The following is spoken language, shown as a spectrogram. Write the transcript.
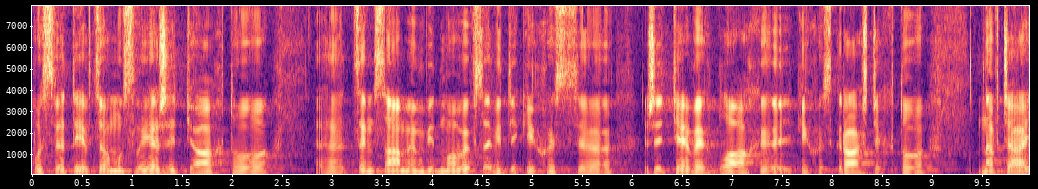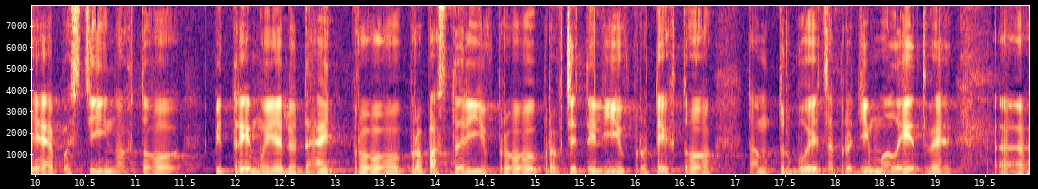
посвятив цьому своє життя, хто е, цим самим відмовився від якихось е, життєвих благ, е, якихось кращих, хто навчає постійно, хто підтримує людей, про, про пасторів, про, про вчителів, про тих, хто там турбується про дім молитви. Е,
